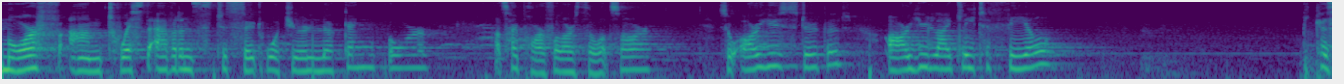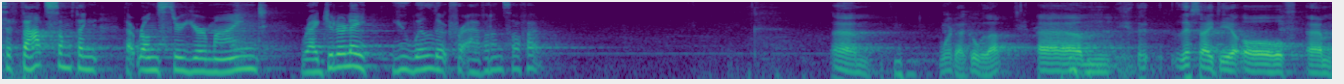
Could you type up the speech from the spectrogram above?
morph and twist the evidence to suit what you're looking for. That's how powerful our thoughts are. So, are you stupid? Are you likely to feel? Because if that's something that runs through your mind regularly, you will look for evidence of it. Um, where did I go with that? Um, this idea of um,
